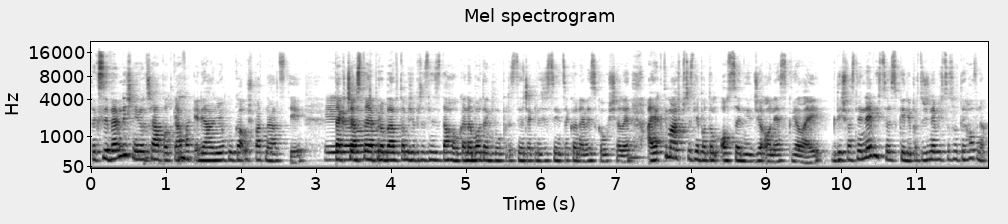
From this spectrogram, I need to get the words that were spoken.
Tak si vem, když někdo třeba potká fakt ideálního kluka už 15, jo. tak často je problém v tom, že přesně si ta holka nebo ten kluk prostě řekne, že si nic jako nevyzkoušeli. A jak ty máš přesně potom ocenit, že on je skvělý, když vlastně nevíš, co je skvělý, protože nevíš, co jsou ty hovna.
